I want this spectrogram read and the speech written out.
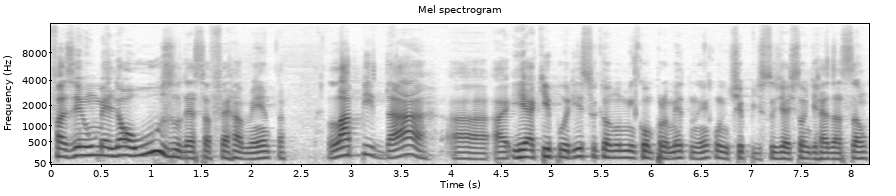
fazer um melhor uso dessa ferramenta, lapidar, a, a, e é aqui por isso que eu não me comprometo nem com um tipo de sugestão de redação,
